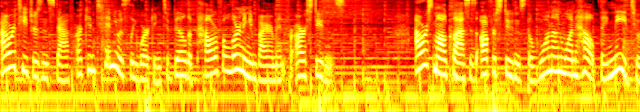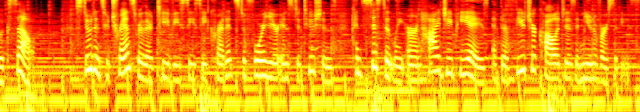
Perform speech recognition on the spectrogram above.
Our teachers and staff are continuously working to build a powerful learning environment for our students. Our small classes offer students the one-on-one help they need to excel. Students who transfer their TVCC credits to four-year institutions consistently earn high GPAs at their future colleges and universities.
